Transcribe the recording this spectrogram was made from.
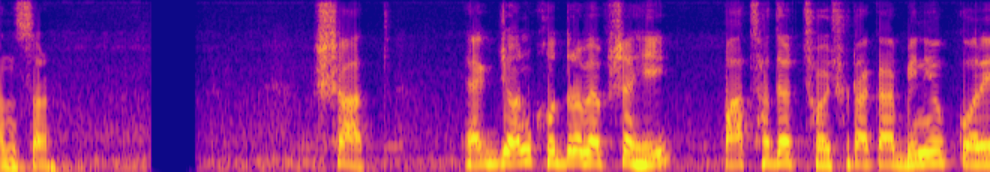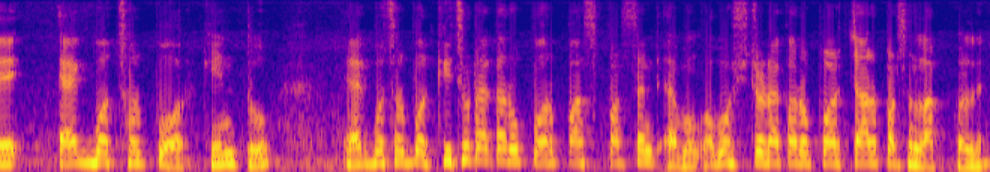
আনসার সাত, একজন ক্ষুদ্র ব্যবসায়ী পাঁচ হাজার ছয়শো টাকা বিনিয়োগ করে এক বছর পর, কিন্তু এক বছর পর কিছু টাকার উপর পাঁচ পার্সেন্ট এবং অবশিষ্ট টাকার উপর চার পার্সেন্ট লাভ করলেন।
